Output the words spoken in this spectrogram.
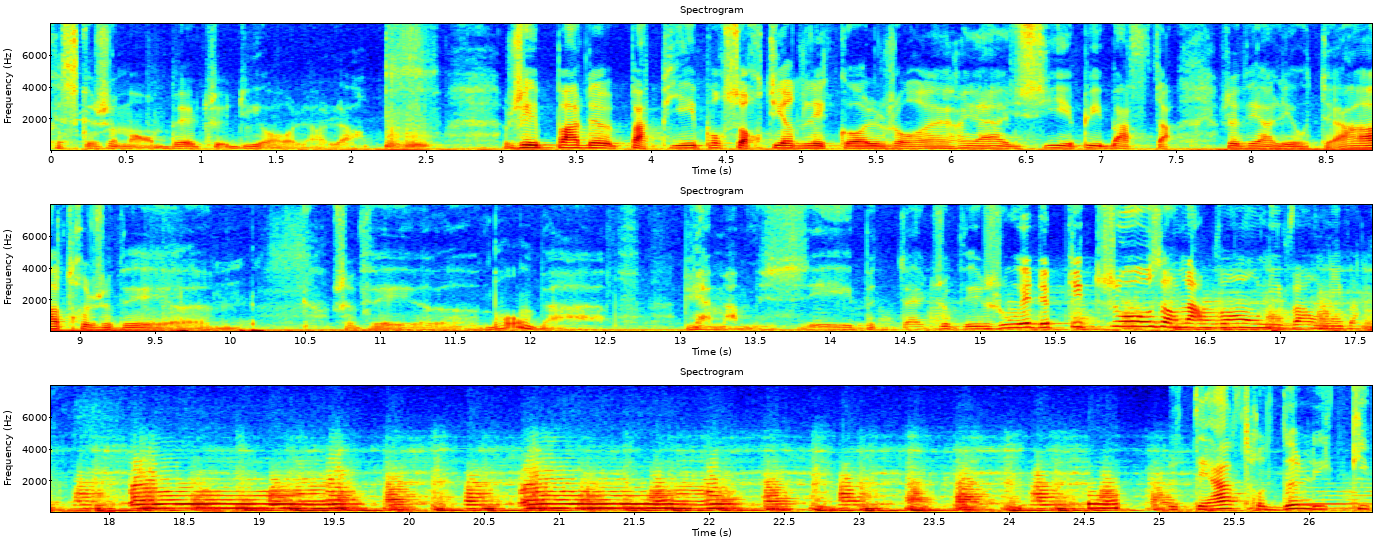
Qu'est-ce que je m'embête? Je dis, oh là là. pff, j'ai pas de papier pour sortir de l'école, j'aurai rien ici, et puis basta. Je vais aller au théâtre, je vais. euh, je vais. euh, bon, bah. Bien m'amuser, peut-être. Je vais jouer des petites choses en avant, on y va, on y va. Le théâtre de l'équipe.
